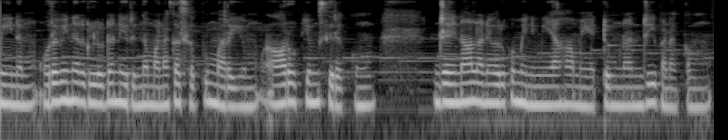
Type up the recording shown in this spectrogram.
மீனம் உறவினர்களுடன் இருந்த மனக்கசப்பு மறையும். ஆரோக்கியம் சிறக்கும். இன்றைய நாள் அனைவருக்கும் இனிமையாக அமையட்டும். நன்றி வணக்கம்.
